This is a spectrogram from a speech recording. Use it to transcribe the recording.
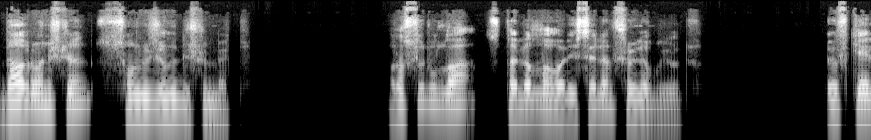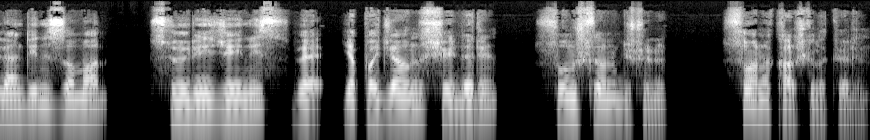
Davranışın sonucunu düşünmek. Resulullah sallallahu aleyhi ve sellem şöyle buyurdu. Öfkelendiğiniz zaman söyleyeceğiniz ve yapacağınız şeylerin sonuçlarını düşünün. Sonra karşılık verin.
